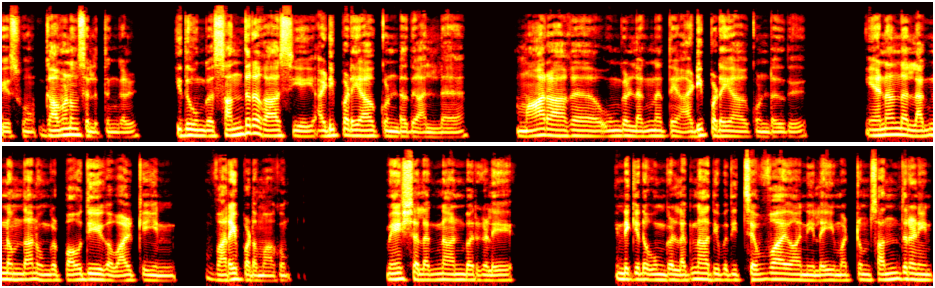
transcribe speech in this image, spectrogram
பேசுவோம். கவனம் செலுத்துங்கள். இது உங்க சந்திர ராசியை அடிப்படையாக கொண்டது அல்ல. மாறாக உங்கள் லக்னத்தை அடிப்படையாக கொண்டது. ஏன்னா அந்த லக்னம் தான் உங்கள் பௌதீக வாழ்க்கையின் வரைபடமாகும். மேஷ லக்ன அன்பர்களே இன்னைக்கு உங்கள் லக்னாதிபதி செவ்வாயா நிலை மற்றும் சந்திரனின்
